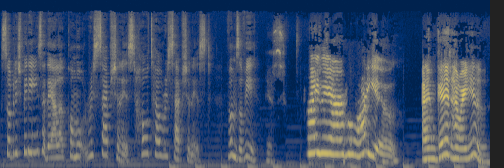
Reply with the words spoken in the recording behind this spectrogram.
sobre a experiência dela como receptionist, hotel receptionist. Vamos ouvir? Yes. Hi there, how are you? I'm good. How are you?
